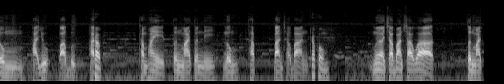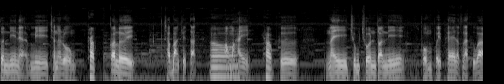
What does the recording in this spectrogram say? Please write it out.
ลมพายุปาบึกพัดครับทำให้ต้นไม้ต้นนี้ล้มทับบ้านชาวบ้าน ครับผมเมื่อชาวบ้านทราบว่าต้นไม้ต้นนี้เนี่ยมีชนโรง ครับก็เลยชาวบ้านช่วยตัดอ๋อเอามาให้ ครับ คือ ในชุมชนตอนนี้ผมเผยแพร่ลักษณะคือว่า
